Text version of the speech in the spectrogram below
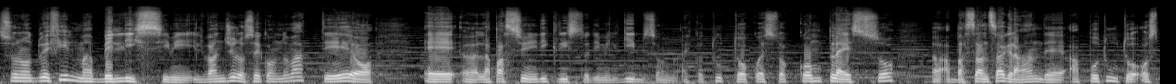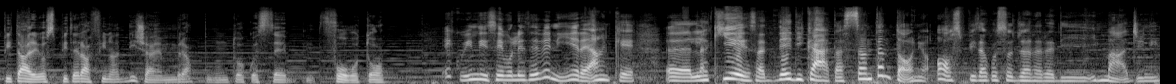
Sono due film bellissimi, Il Vangelo secondo Matteo e uh, La Passione di Cristo di Mel Gibson. Ecco, tutto questo complesso uh, abbastanza grande ha potuto ospitare e ospiterà fino a dicembre appunto queste foto e quindi se volete venire anche eh, la chiesa dedicata a Sant'Antonio ospita questo genere di immagini.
